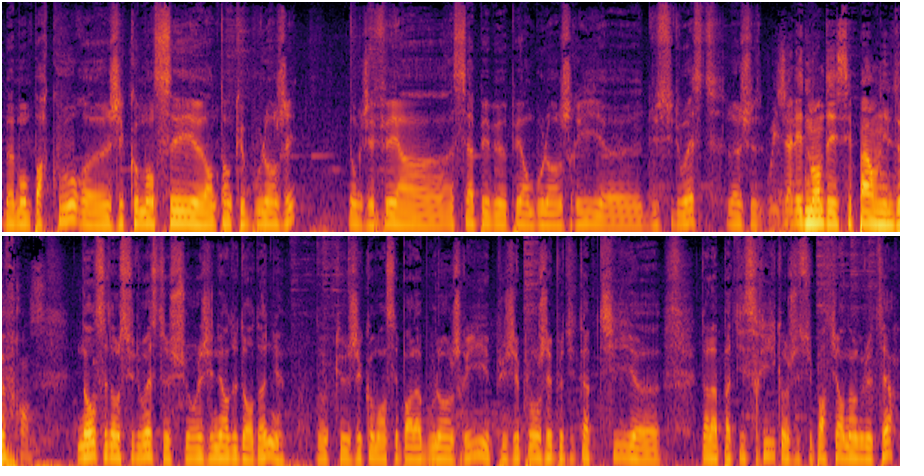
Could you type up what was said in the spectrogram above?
Ben, mon parcours, euh, j'ai commencé euh, en tant que boulanger. Donc j'ai fait un, un CAP BEP en boulangerie euh, du sud-ouest. Là, je... Oui, j'allais demander, c'est pas en Ile-de-France Non, c'est dans le sud-ouest, je suis originaire de Dordogne. Donc euh, j'ai commencé par la boulangerie et puis j'ai plongé petit à petit euh, dans la pâtisserie quand je suis parti en Angleterre,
